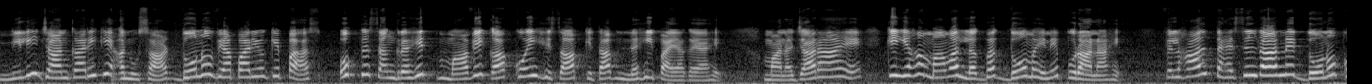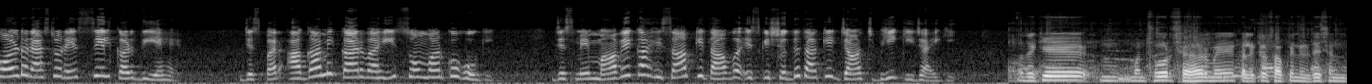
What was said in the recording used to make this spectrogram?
मिली जानकारी के अनुसार दोनों व्यापारियों के पास उक्त संग्रहित मावे का कोई हिसाब किताब नहीं पाया गया है। माना जा रहा है कि यह मावा लगभग दो महीने पुराना है। फ़िलहाल तहसीलदार ने दोनों कोल्ड रेस्टोरेंट सील कर दिए हैं, जिस पर आगामी कार्यवाही सोमवार को होगी, जिसमें मावे का हिसाब किताब व इसकी शुद्धता की जाँच भी की जाएगी। देखिए, मंदसौर शहर में कलेक्टर साहब के निर्देशन,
